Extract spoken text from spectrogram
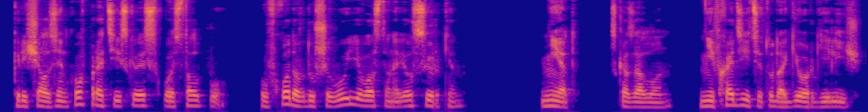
– кричал Зенков, протискиваясь сквозь толпу. У входа в душевую его остановил Сыркин. «Нет», – сказал он, – «не входите туда, Георгий Ильич.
